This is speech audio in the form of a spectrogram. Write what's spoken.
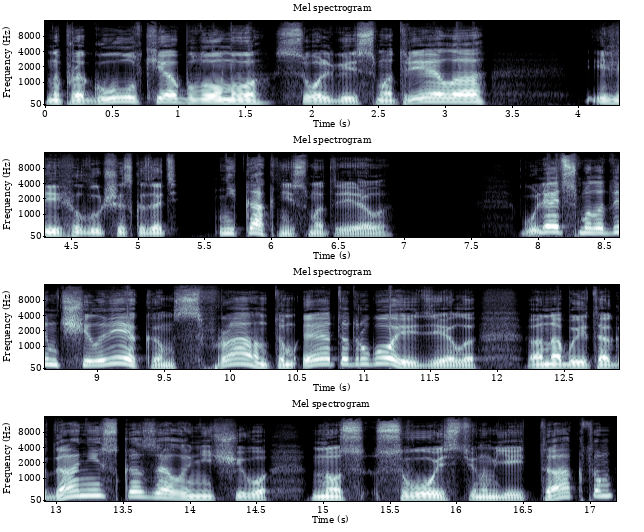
на прогулке Обломова с Ольгой смотрела, или, лучше сказать, никак не смотрела. Гулять с молодым человеком, с франтом — это другое дело. Она бы и тогда не сказала ничего, но с свойственным ей тактом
